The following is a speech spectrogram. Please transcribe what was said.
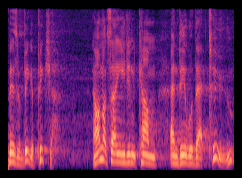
There's a bigger picture. Now, I'm not saying he didn't come and deal with that too.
